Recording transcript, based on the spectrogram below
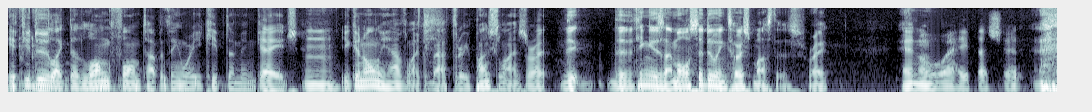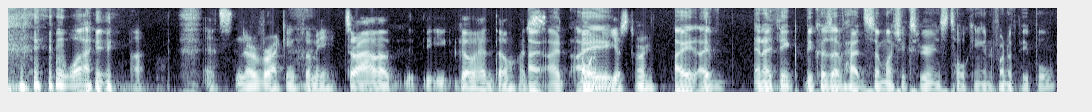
if you do like the long form type of thing where you keep them engaged, Mm. you can only have like about three punchlines, right? the the thing is, I'm also doing Toastmasters, right? And Oh, I hate that shit. why? It's nerve wracking for me. It's alright. I'm not- Go ahead though. I, just, I- I, I- want to hear your story. I, I've and I think because I've had so much experience talking in front of people,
